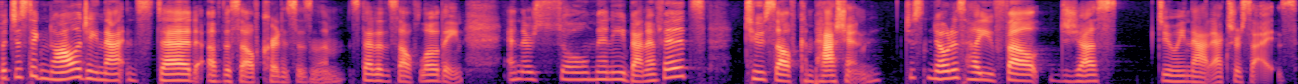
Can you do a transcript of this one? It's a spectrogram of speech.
But just acknowledging that instead of the self criticism, instead of the self loathing. And there's so many benefits to self compassion. Just notice how you felt just doing that exercise.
